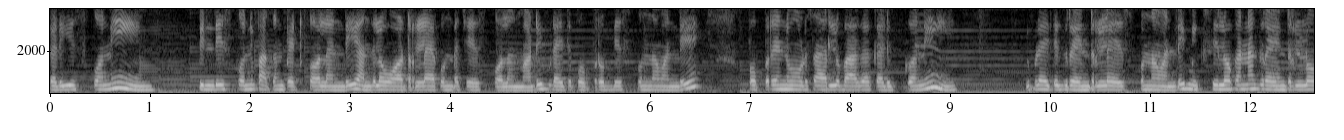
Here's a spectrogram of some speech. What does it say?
కడిగేసుకొని పిండేసుకొని పక్కన పెట్టుకోవాలండి. అందులో వాటర్ లేకుండా చేసుకోవాలన్నమాట. ఇప్పుడైతే పప్పు రుబ్బేసుకుందామండి. పప్పు రెండు మూడు సార్లు బాగా కడుక్కొని ఇప్పుడైతే గ్రైండర్లో వేసుకున్నామండి. మిక్సీలో కన్నా గ్రైండర్లో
